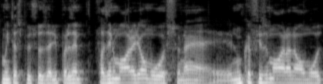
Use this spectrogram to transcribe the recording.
muitas pessoas ali, por exemplo, fazendo uma hora de almoço, né? Eu nunca fiz uma hora de almoço,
